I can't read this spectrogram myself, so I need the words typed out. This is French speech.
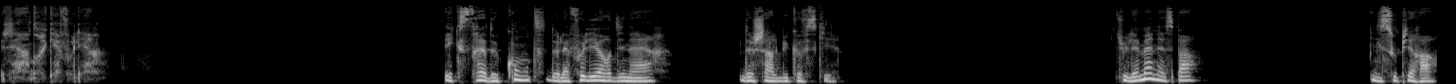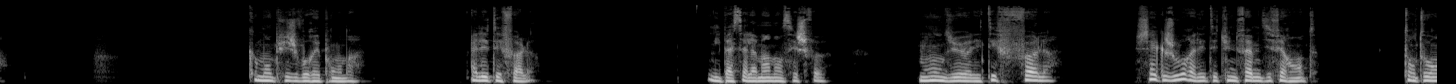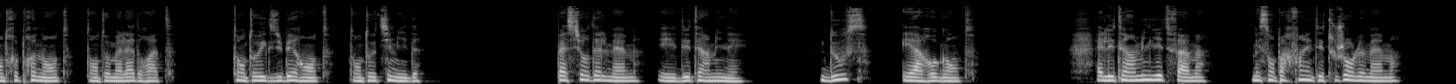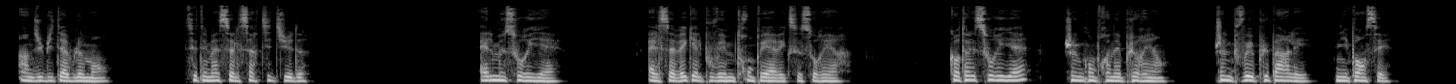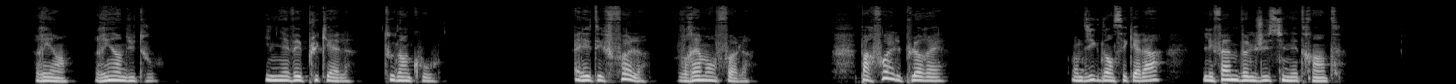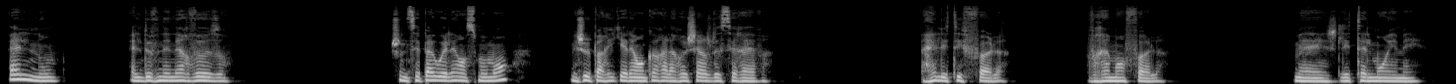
J'ai un truc à vous lire. Extrait de Conte de la folie ordinaire de Charles Bukowski. Tu l'aimais, n'est-ce pas? Il soupira. Comment puis-je vous répondre? Elle était folle. Il passa la main dans ses cheveux. Mon Dieu, elle était folle. Chaque jour, elle était une femme différente. Tantôt entreprenante, tantôt maladroite, tantôt exubérante, tantôt timide. Pas sûre d'elle-même et déterminée. Douce et arrogante. Elle était un millier de femmes, mais son parfum était toujours le même, indubitablement. C'était ma seule certitude. Elle me souriait. Elle savait qu'elle pouvait me tromper avec ce sourire. Quand elle souriait, je ne comprenais plus rien. Je ne pouvais plus parler, ni penser. Rien, rien du tout. Il n'y avait plus qu'elle, tout d'un coup. Elle était folle, vraiment folle. Parfois elle pleurait. On dit que dans ces cas-là, les femmes veulent juste une étreinte. Elle, non. Elle devenait nerveuse. Je ne sais pas où elle est en ce moment, mais je parie qu'elle est encore à la recherche de ses rêves. Elle était folle vraiment folle. Mais je l'ai tellement aimée.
